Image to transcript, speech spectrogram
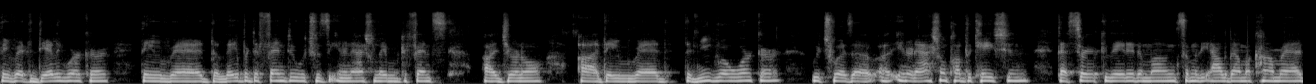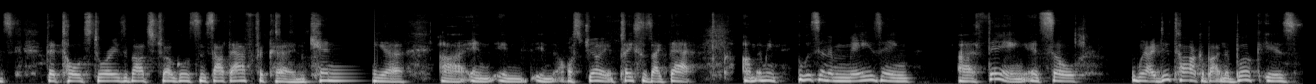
They read the Daily Worker. They read the Labor Defender, which was the International Labor Defense uh, Journal. Uh, they read the Negro Worker, which was an international publication that circulated among some of the Alabama comrades that told stories about struggles in South Africa and Kenya, uh, in, in, in Australia, places like that. Um, I mean, it was an amazing uh, thing. And so, what I do talk about in the book is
